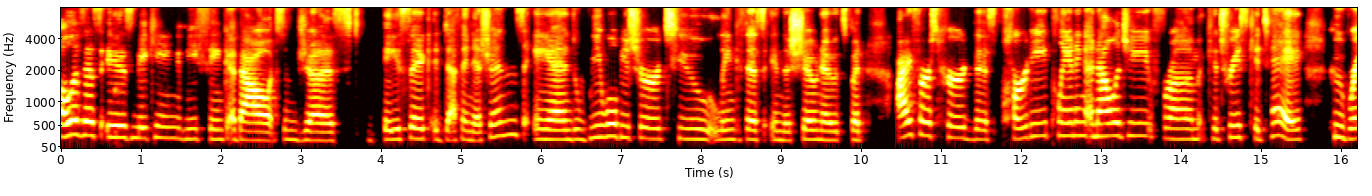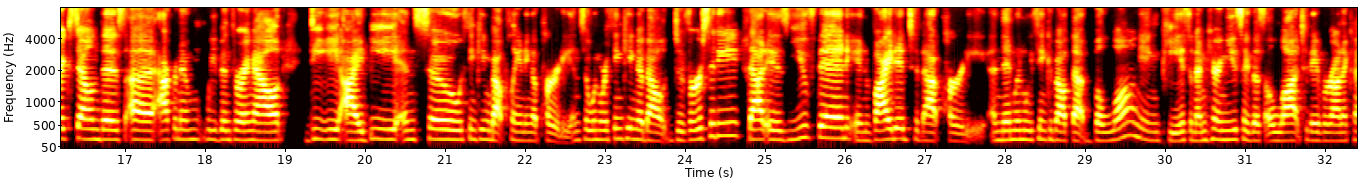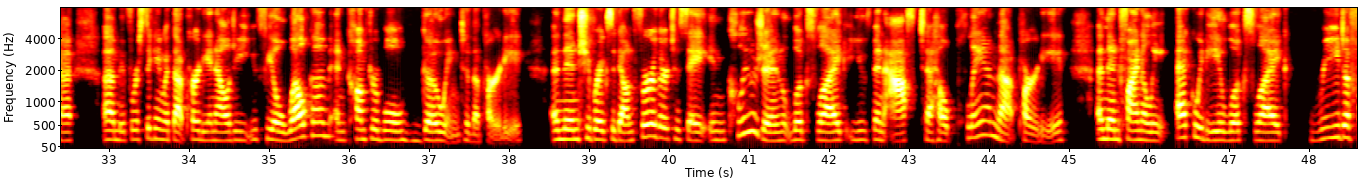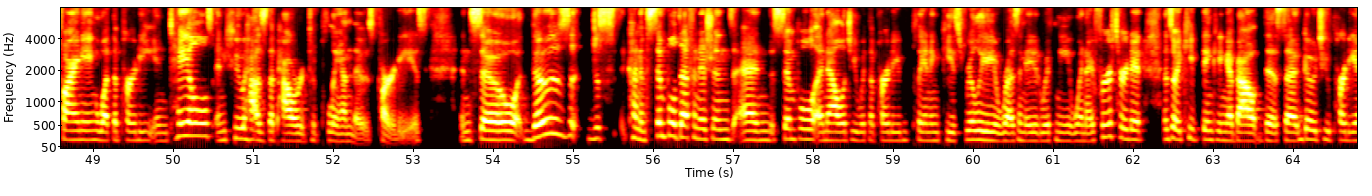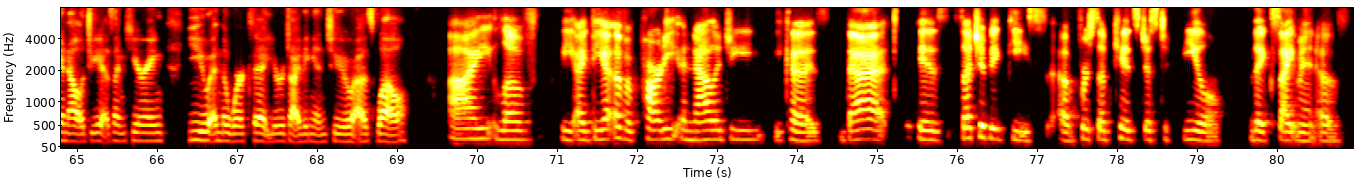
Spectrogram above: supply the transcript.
All of this is making me think about some just basic definitions, and we will be sure to link this in the show notes. But I first heard this party planning analogy from Katrice Quitter, who breaks down this uh, acronym we've been throwing out, DEIB. And so thinking about planning a party. And so when we're thinking about diversity, that is you've been invited to that party. And then when we think about that belonging piece, and I'm hearing you say this a lot today, Veronica, um, if we're sticking with that party analogy, you feel welcome and comfortable going to the party. And then she breaks it down further to say inclusion looks like you've been asked to help plan that party. And then finally, equity looks like redefining what the party entails and who has the power to plan those parties. And so those just kind of simple definitions and simple analogy with the party planning piece really resonated with me when I first heard it. And so I keep thinking about this uh, go to party analogy as I'm hearing you and the work that you're diving into as well. I love the idea of a party analogy because that is such a big piece of, for some kids just to feel the excitement of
